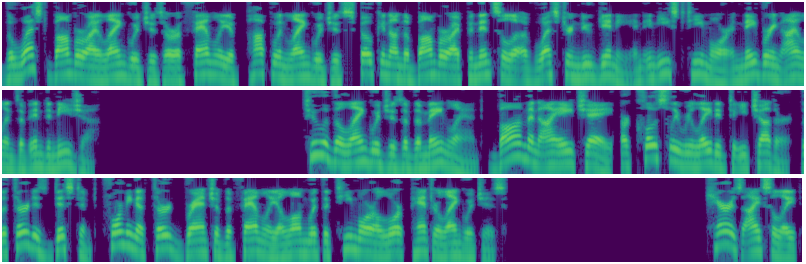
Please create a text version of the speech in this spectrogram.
The West Bomberai languages are a family of Papuan languages spoken on the Bomberai Peninsula of western New Guinea and in East Timor and neighboring islands of Indonesia. Two of the languages of the mainland, Baam and Iha, are closely related to each other, the third is distant, forming a third branch of the family along with the Timor-Alor Pantar languages. Karas isolate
